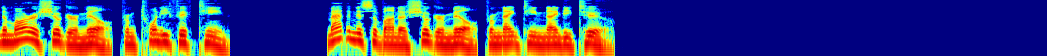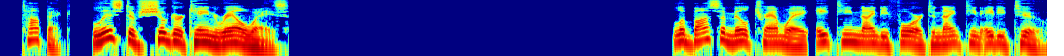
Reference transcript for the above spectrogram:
Namara Sugar Mill from 2015 Matanisavana Sugar Mill, from 1992. List of sugar cane railways Labasa Mill Tramway, 1894–1982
